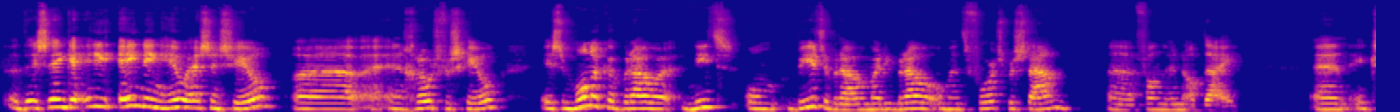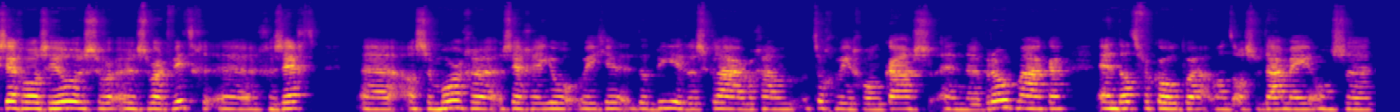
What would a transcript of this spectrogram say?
er is denk ik één ding heel essentieel uh, en een groot verschil. Is monniken brouwen niet om bier te brouwen, maar die brouwen om het voortbestaan uh, van hun abdij. En ik zeg wel eens heel zwart-wit gezegd. als ze morgen zeggen, joh, weet je, dat bier is klaar, we gaan toch weer gewoon kaas en brood maken en dat verkopen. Want als we daarmee onze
